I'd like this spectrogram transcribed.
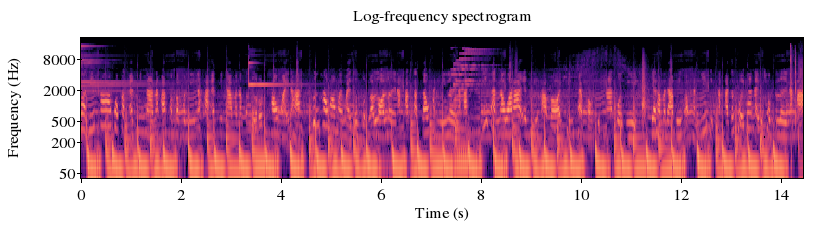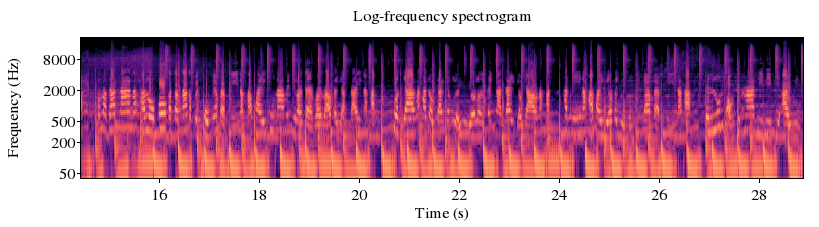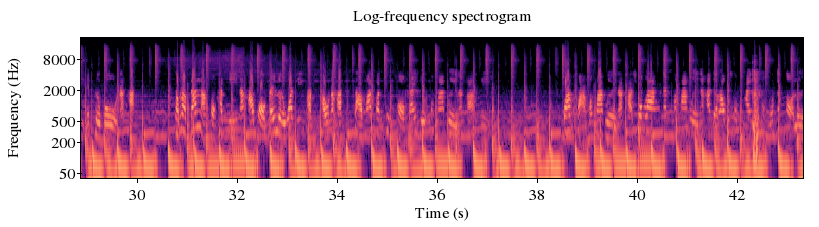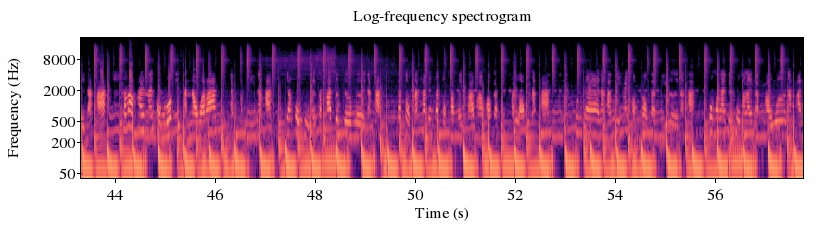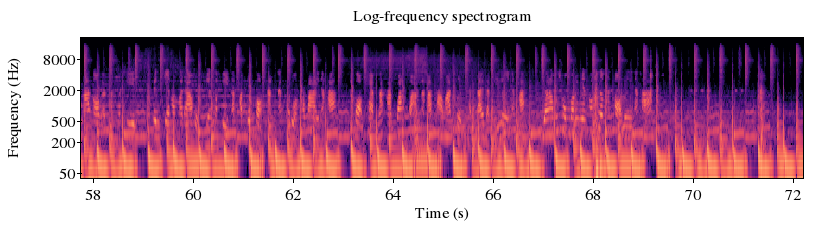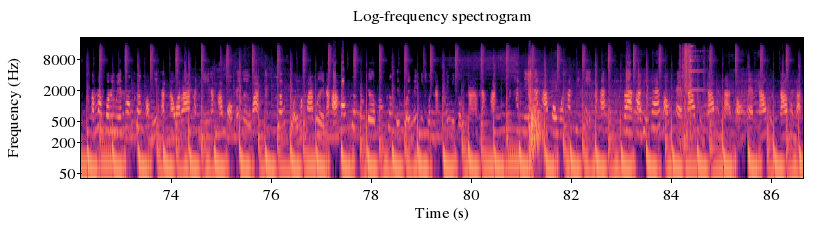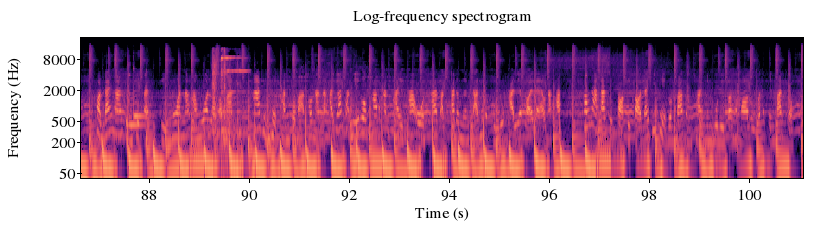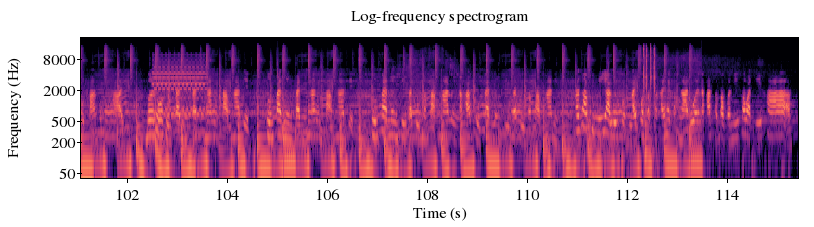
สวัสดีค่ะ พบกับแอดมินนานะคะสำหรับวันนี้นะคะแอดมินนามานำเสนอรถเข้าใหม่นะคะเพิ่งเข้ามาใหม่ๆสดๆร้อนๆเลยนะคะกับเจ้าคันนี้เลยนะคะนิสสันนาวาร่า NT 300 King Cab 2.5 ตัว E เกียร์ธรรมดาปี 2020 นะคะ จะสวยแค่ไหนไปชมกันเลยนะคะสำหรับด้านหน้านะคะ โลโก้กระจังหน้าจะเป็นโครเมียมแบบนี้นะคะ ไฟคู่หน้าไม่มีรอยแตกรอยร้าวแต่อย่างใดนะคะ ส่วนยางนะคะดอกยางยังเหลืออยู่เยอะเลยใช้งานได้ยาวๆนะคะคันนี้นะคะไฟเลี้ยวจะอยู่ตรงที่แก้มแบบนี้นะคะ เป็นรุ่น 2.5 DDTI VTS Turbo นะคะสำหรับด้านหลังของคันนี้นะคะบอกได้เลยว่านิสสันเขานะคะ สามารถบรรทุกของได้เยอะมากๆเลยนะคะนี่กว้างขวางมากๆเลยนะคะ ช่วงล่างแน่นมากๆเลยนะคะ เดี๋ยวเราไปชมภายในของรถกันต่อเลยนะคะสำหรับภายในของรถนิสสันนาวาร่าที่แคปคันนี้นะคะ ยังคงอยู่ในสภาพเดิมๆเลยนะคะ จกนะคะ เป็นกระจกปรับไฟฟ้ามาพร้อมกับเซ็นทรัลล็อกนะคะกุญแจนะคะมีให้สองดอกแบบนี้เลยนะคะพวงมาลัยเป็นพวงมาลัยแบบ power นะคะ หน้าจอแบบทัชสกรีนเป็นเกียร์ธรรมดา 6 เกียร์สปีดนะคะ เป็นเบาะหนังนั่งสะดวกสบายนะคะเบาะแคบนะคะ กว้างขวางนะคะ สามารถเปิดแคบได้แบบนี้เลยนะคะ เดี๋ยวเราไปชมบริเวณห้องเครื่องกันต่อเลยนะคะ สำหรับบริเวณห้องเครื่องของนิสสันนาวาร่าคันนี้นะคะ บอกได้เลยว่าเครื่องสวยมากๆเลยนะคะ ห้องเครื่องเดิมๆห้องเครื่องสวยๆไม่มีชนหนักไม่มีจมน้ำนะคะคันนี้นะคะโปรโมชั่นพิเศษนะคะ ราคาเพียงแค่299,000 บาท 299,000 บาทผ่อนได้นานสูงสุด 84 งวดนะคะ งวดละประมาณ 5-6,000 กว่าบาทเท่านั้นนะคะ ยอดคันนี้รวมค่าประกันภัยค่าโอนค่าจัดค่าดำเนินการให้กับคุณลูกค้าเรียบร้อยแล้วนะคะ ช่องทางการติดต่อติดต่อได้ที่เพจรถบ้านสมชายมินบุรีกรทมหรือว่าจะเป็นบ้านเกี่ยวกับรถบ้านสมชาย เบอร์โทร 0 8 1 8 5 1 3 5 7 0 8 1 8 1 5 1 3 5 7 0 8 1 4 8 0 3 3 5 1 นะคะ 0 8 1 4 8 0 3 3 5 1 ถ้าชอบคลิปนี้อย่าลืมกดไลค์ กด subscribe ให้กับนาด้วยนะคะสำหรับวันนี้สวัสดีค่ะ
